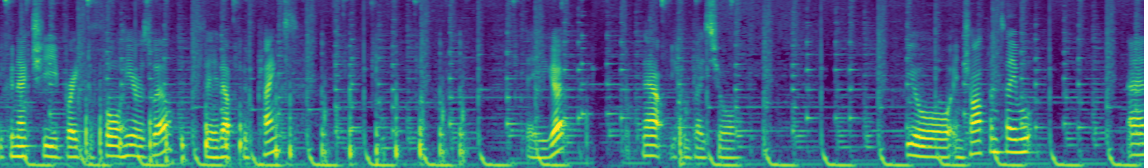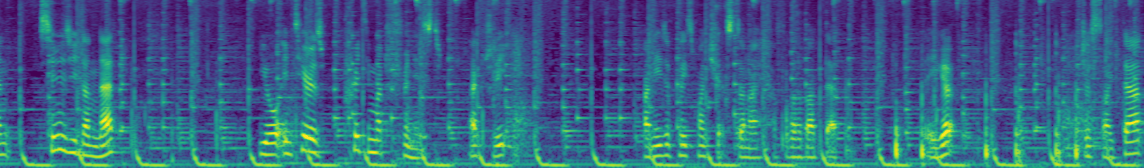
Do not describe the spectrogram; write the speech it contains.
you can actually break the floor here as well, fill it up with planks. There you go. Now you can place your your enchantment table, and as soon as you've done that, your interior is pretty much finished. Actually, I need to place my chest, don't I? I forgot about that. There you go. Just like that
